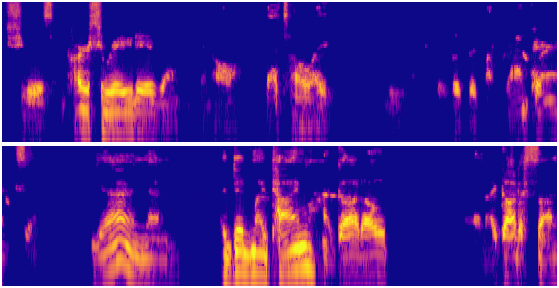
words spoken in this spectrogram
she was incarcerated, and you know that's how I lived with my grandparents. And yeah, and then I did my time. I got out, and I got a son.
